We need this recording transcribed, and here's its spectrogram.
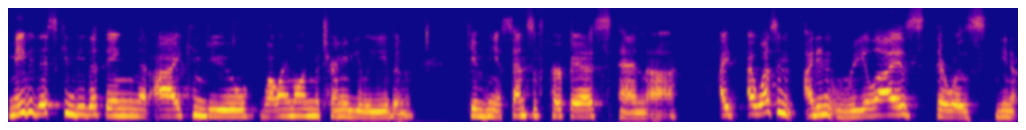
maybe this can be the thing that I can do while I'm on maternity leave and give me a sense of purpose and uh, I, I wasn't I didn't realize there was you know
